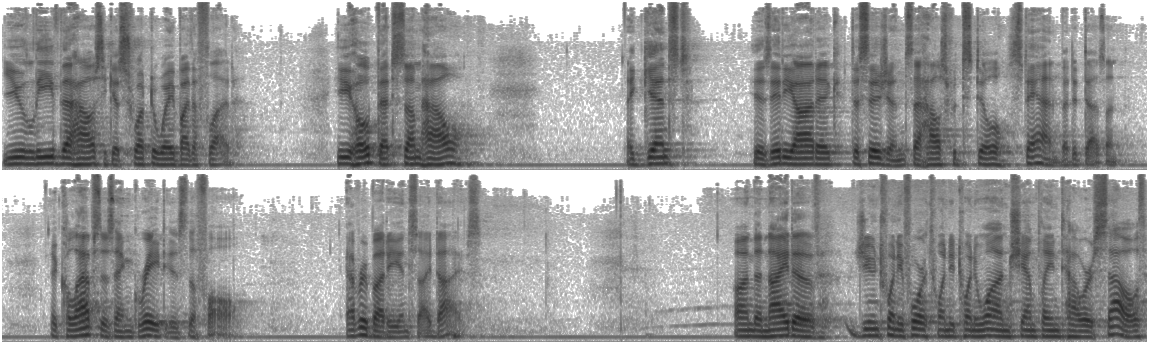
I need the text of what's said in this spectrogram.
You leave the house, you get swept away by the flood. He hoped that somehow, against his idiotic decisions, the house would still stand, but it doesn't. It collapses, and great is the fall. Everybody inside dies. On the night of June 24, 2021, Champlain Towers South,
